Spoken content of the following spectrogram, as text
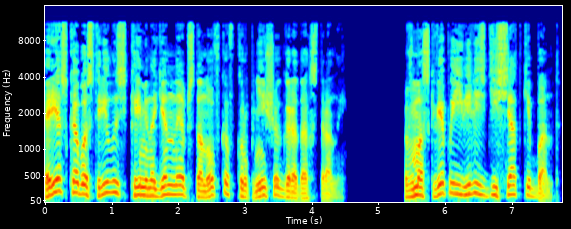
резко обострилась криминогенная обстановка в крупнейших городах страны. В Москве появились десятки банд.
